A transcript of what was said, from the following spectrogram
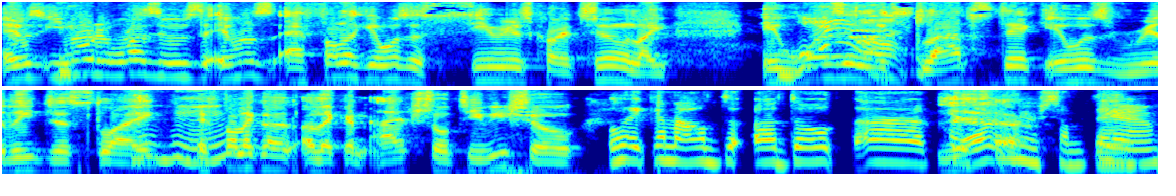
It was, you know what it was? It was, it was. I felt like it was a serious cartoon. Like it wasn't like slapstick. It was really just like it Mhm. felt like a like an actual TV show. Like an ad- adult uh, cartoon Yeah. or something. Yeah.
